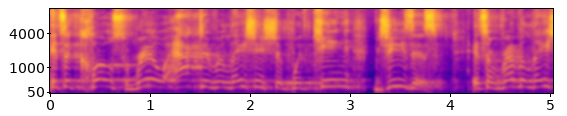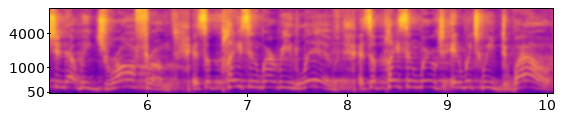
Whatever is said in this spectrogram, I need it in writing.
It's a close, real, active relationship with King Jesus. It's a revelation that we draw from. It's a place in where we live. It's a place in, where, in which we dwell.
